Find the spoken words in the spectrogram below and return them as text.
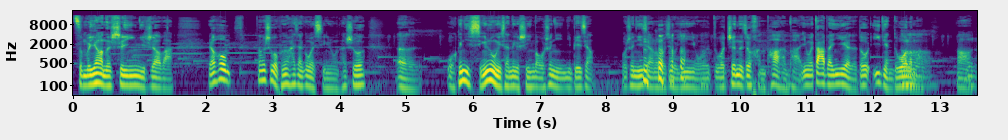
怎么样的声音，你知道吧？然后当时我朋友还想跟我形容，他说：“呃，我跟你形容一下那个声音吧。”我说你：“你别讲。”我说：“你讲了我就有阴影，我 我真的就很怕很怕，因为大半夜的都一点多了嘛，啊。嗯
